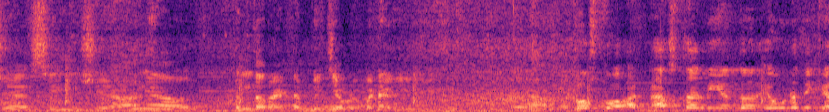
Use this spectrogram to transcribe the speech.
છે સિંગ છે અને પંદર આઈટમ બીજી આપણે બનાવીએ છીએ દોસ્તો આ નાસ્તાની અંદર એવું નથી કે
